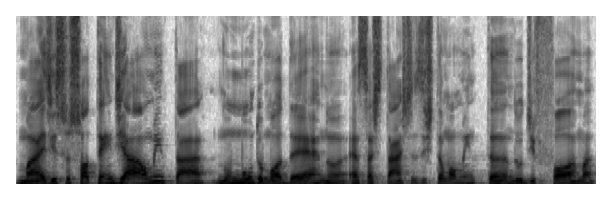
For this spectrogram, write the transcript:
mas isso só tende a aumentar. No mundo moderno, essas taxas estão aumentando de forma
